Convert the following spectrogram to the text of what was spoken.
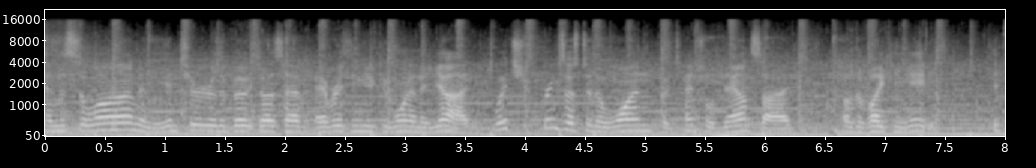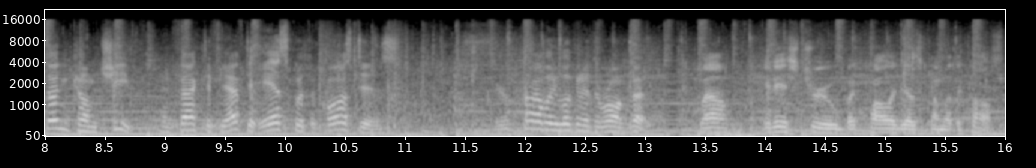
And the salon and the interior of the boat does have everything you could want in a yacht, which brings us to the one potential downside of the Viking 80. It doesn't come cheap. In fact, if you have to ask what the cost is, you're probably looking at the wrong boat. Well, it is true, but quality does come with a cost.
